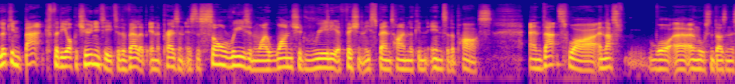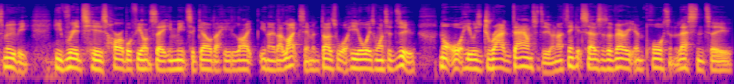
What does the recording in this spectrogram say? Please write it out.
Looking back for the opportunity to develop in the present is the sole reason why one should really efficiently spend time looking into the past. And that's why, and that's what uh, Owen Wilson does in this movie. He rids his horrible fiance. He meets a girl that he like, you know, that likes him and does what he always wanted to do, not what he was dragged down to do. And I think it serves as a very important lesson to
